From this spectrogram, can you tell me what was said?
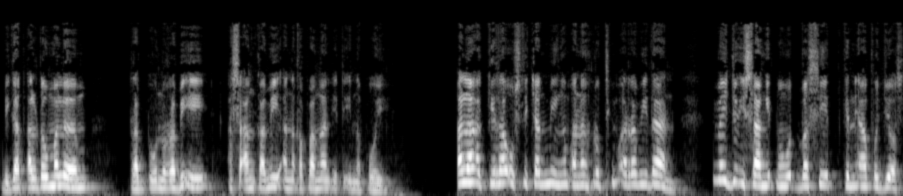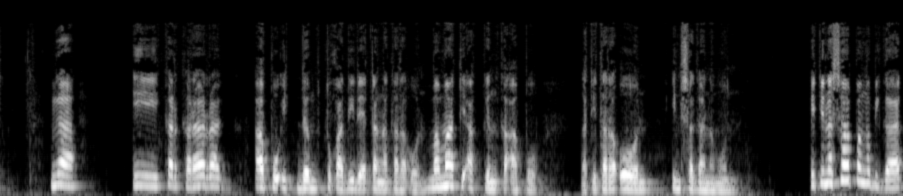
bigat aldaw malam, rab, uno rabii, asaan kami ang nakapangan iti inapoy. Ala, agkiraos ti tiyan mi ngam anang rutim aramidan. Medyo isangit mamut basit kani Apo Diyos. Nga, ikarkararag apo itdem to ka di deta nga taraon, mamati akin ka apo, nga ti taraon insaganamon. Itinasapa nga bigat,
